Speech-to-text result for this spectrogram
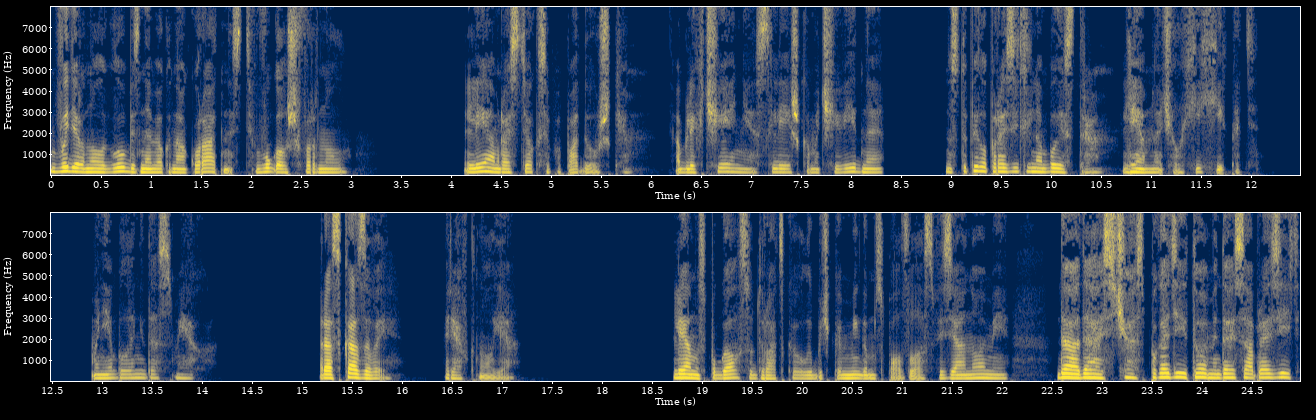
Выдернул иглу без намека на аккуратность, в угол швырнул. Лем растекся по подушке. Облегчение, слишком очевидное, наступило поразительно быстро. Лем начал хихикать. Мне было не до смеха. «Рассказывай», — рявкнул я. Лиам испугался, дурацкая улыбочка мигом сползла с физиономии. «Да, да, сейчас, погоди, Томми, дай сообразить».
